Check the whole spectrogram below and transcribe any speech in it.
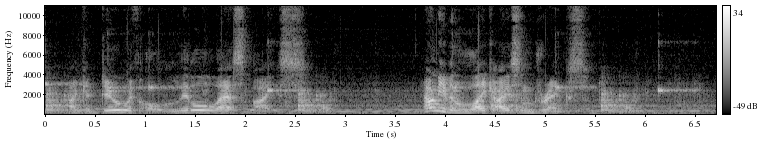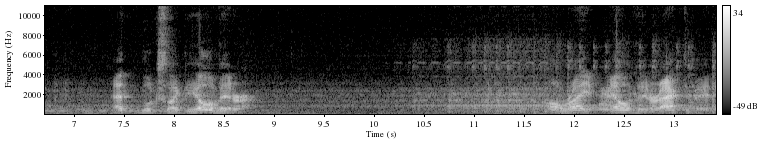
I could do with a little less ice. I don't even like ice in drinks. That looks like the elevator. Alright, elevator activated.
